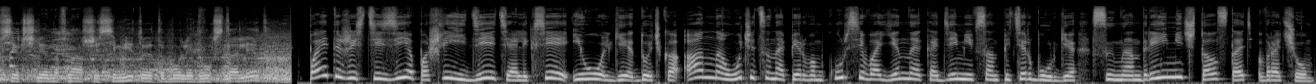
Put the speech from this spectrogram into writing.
всех членов нашей семьи, то это более 200 лет. По этой же стезе пошли и дети Алексея и Ольги. Дочка Анна учится на первом курсе военной академии в Санкт-Петербурге. Сын Андрей мечтал стать врачом.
